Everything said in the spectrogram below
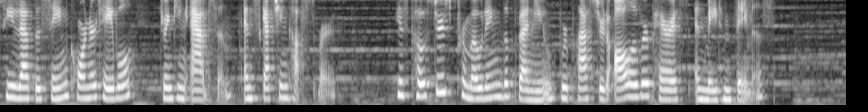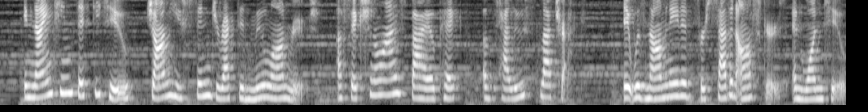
seated at the same corner table, drinking absinthe and sketching customers. His posters promoting the venue were plastered all over Paris and made him famous. In 1952, John Huston directed Moulin Rouge, a fictionalized biopic of Toulouse Lautrec. It was nominated for seven Oscars and won two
